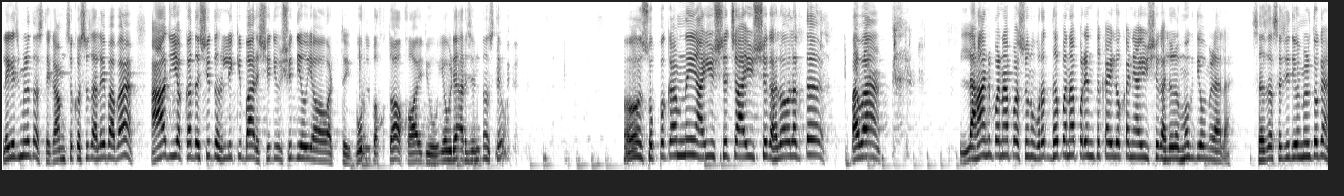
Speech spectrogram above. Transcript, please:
लगेच मिळत असते का? आमचं कसं झालंय बाबा? आज एकादशी धरली की बारशे दिवशी देव यावा वाटतोय. बोल बघतो काय देऊ एवढे अर्जंट नसते हो. हो. सोपं काम नाही आयुष्याचं आयुष्य घालवावं लागतं. बाबा लहानपणापासून वृद्धपणापर्यंत काही लोकांनी आयुष्य घालवलं मग देव मिळाला. सहजासहजी देव मिळतो का?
